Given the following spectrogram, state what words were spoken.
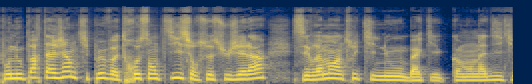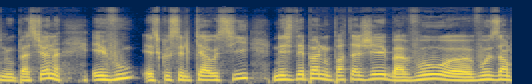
pour nous partager un petit peu votre ressenti sur ce sujet-là. C'est vraiment un truc qui nous, bah, qui, comme on a dit, qui nous passionne. Et vous, est-ce que c'est le cas aussi? N'hésitez pas à nous partager bah, vos, euh, vos impressions.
